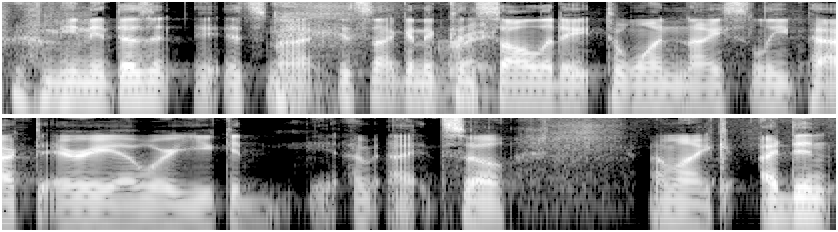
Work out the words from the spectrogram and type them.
I mean, it doesn't. It's not. It's not going to consolidate to one nicely packed area where you could. I, I, so, I'm like, I didn't.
